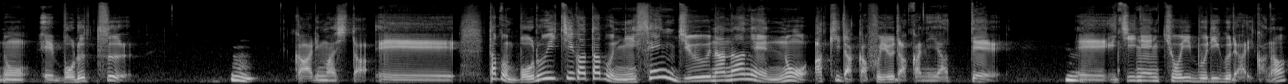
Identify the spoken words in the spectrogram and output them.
の、えー、ボル2がありました、うん、えー、多分ボル1が多分2017年の秋だか冬だかにやって、うん、えー、1年ちょいぶりぐらいかな、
